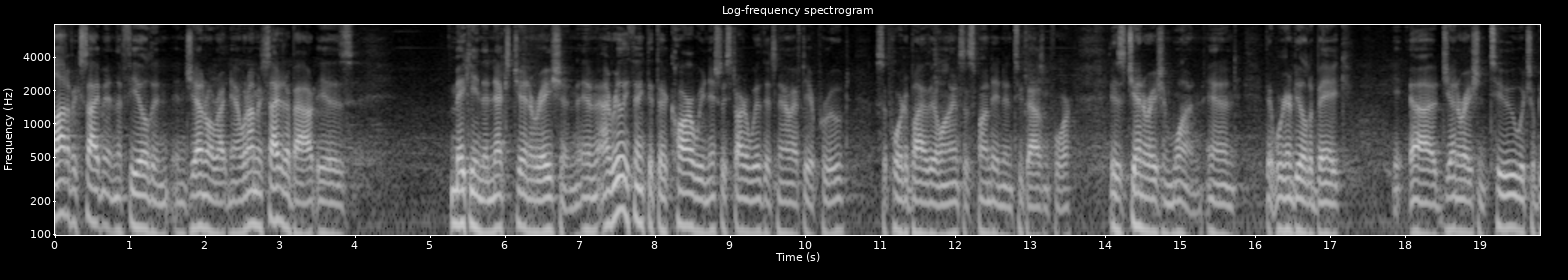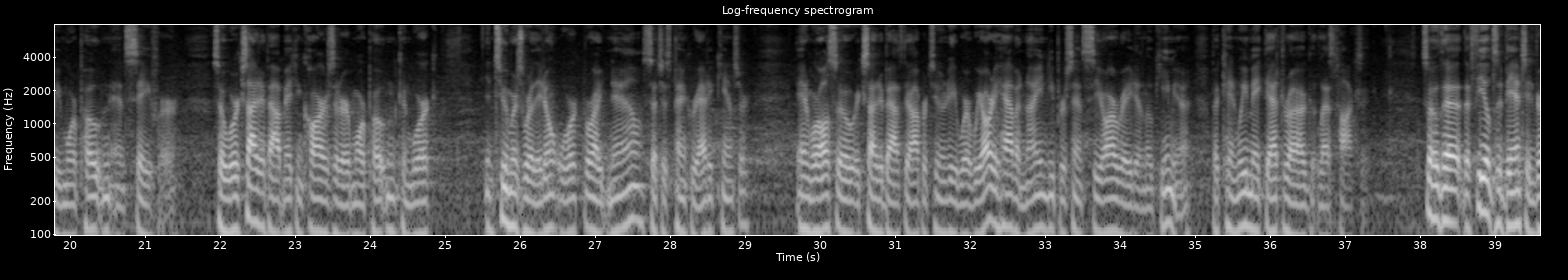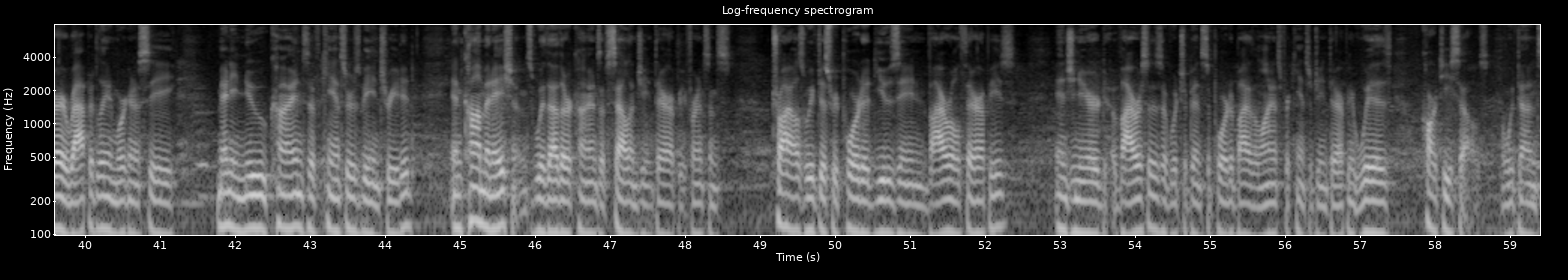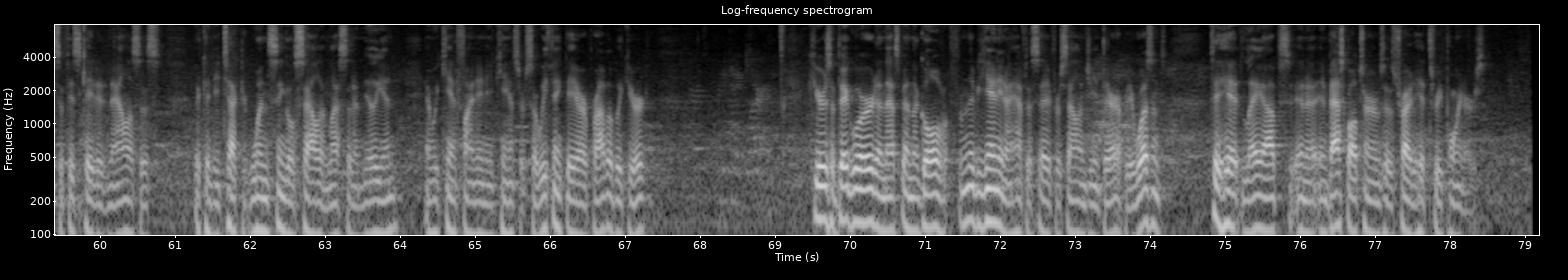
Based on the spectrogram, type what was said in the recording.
A lot of excitement in the field in, in general right now. What I'm excited about is making the next generation. And I really think that the CAR we initially started with that's now FDA approved, supported by the Alliance's funding in 2004, is generation one. And that we're going to be able to make uh, generation two, which will be more potent and safer. So we're excited about making CARs that are more potent, can work in tumors where they don't work right now, such as pancreatic cancer. And we're also excited about the opportunity where we already have a 90% CR rate in leukemia, but can we make that drug less toxic? So the, the field's advancing very rapidly and we're going to see many new kinds of cancers being treated in combinations with other kinds of cell and gene therapy. For instance, trials we've just reported using viral therapies, engineered viruses of which have been supported by the Alliance for Cancer Gene Therapy with CAR T cells. We've done sophisticated analysis that can detect one single cell in less than a million, and we can't find any cancer. So we think they are probably cured. Cure is a big word, and that's been the goal from the beginning, I have to say, for cell and gene therapy. It wasn't to hit layups. In, a, in basketball terms, it was try to hit three pointers.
